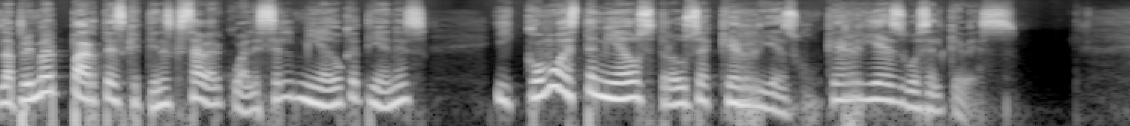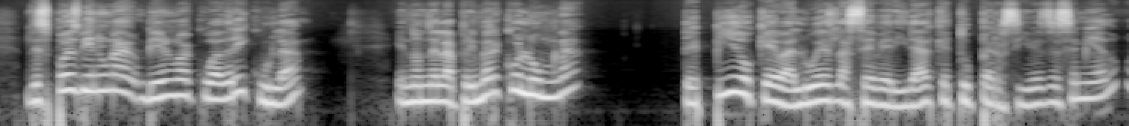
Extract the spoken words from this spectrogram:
La primera parte es que tienes que saber cuál es el miedo que tienes y cómo este miedo se traduce a qué riesgo, qué riesgo es el que ves. Después viene una, viene una cuadrícula en donde la primera columna te pido que evalúes la severidad que tú percibes de ese miedo.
